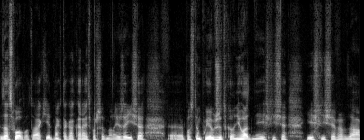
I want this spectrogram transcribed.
za słowo, tak? Jednak taka kara jest potrzebna. No jeżeli się e, postępuje brzydko, nieładnie, jeśli się, jeśli się prawda,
